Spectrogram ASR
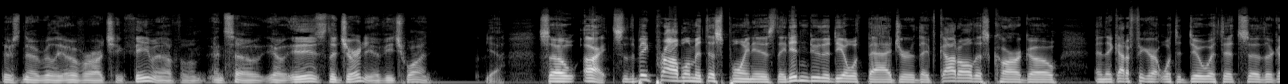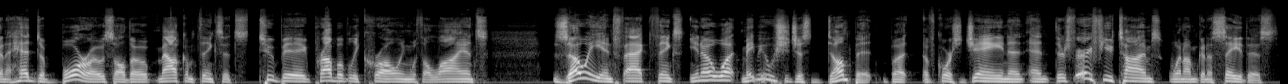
there's no really overarching theme of them, and so you know it is the journey of each one. Yeah. So, all right. So the big problem at this point is they didn't do the deal with Badger. They've got all this cargo and they got to figure out what to do with it. So they're going to head to Boros, although Malcolm thinks it's too big, probably crawling with Alliance. Zoe, in fact, thinks, you know what? Maybe we should just dump it. But of course, Jayne, and, and there's very few times when I'm going to say this.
